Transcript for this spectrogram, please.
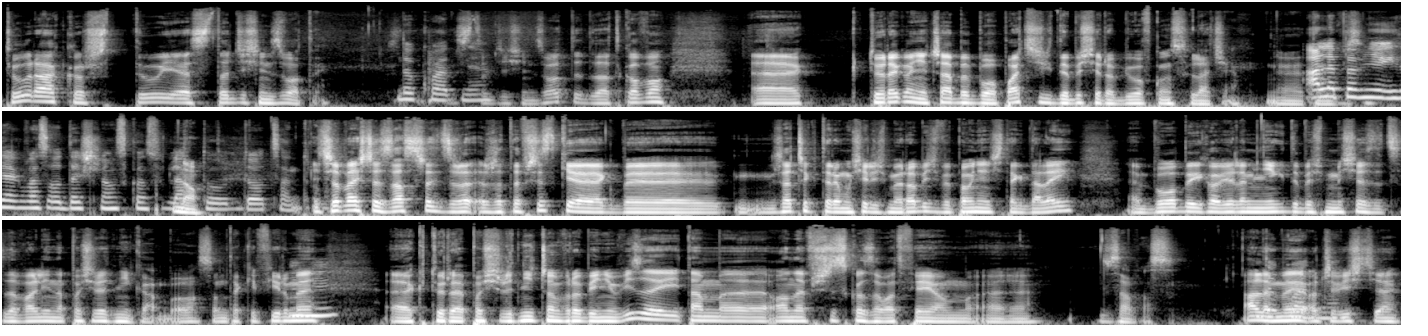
która kosztuje 110 zł. Dokładnie. 110 zł dodatkowo, e, którego nie trzeba by było płacić, gdyby się robiło w konsulacie. E, Ale pewnie i tak was odeślą z konsulatu do centrum. I trzeba jeszcze zastrzec, że, że te wszystkie jakby rzeczy, które musieliśmy robić, wypełniać i tak dalej, e, byłoby ich o wiele mniej, gdybyśmy się zdecydowali na pośrednika, bo są takie firmy, Mhm. e, które pośredniczą w robieniu wizy i tam e, one wszystko załatwiają e, za was. Ale my Dokładnie. oczywiście,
